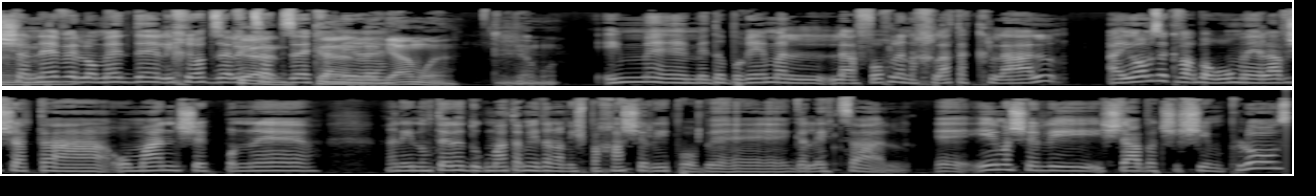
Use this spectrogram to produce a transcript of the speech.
משנה ולומד אה, לחיות זה לצד זה כן, כנראה. לגמרי, לגמרי. אם אה, מדברים על להפוך לנחלת הכלל, היום זה כבר ברור מאליו שאתה אומן שפונה, אני נותנת דוגמה תמיד על המשפחה שלי פה בגלי צה"ל. אה, אימא שלי אישה בת 60 פלוס,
